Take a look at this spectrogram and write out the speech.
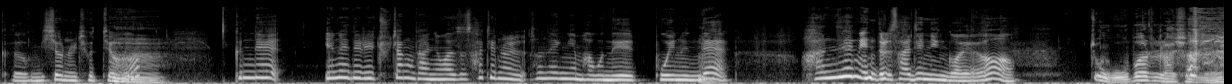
그 미션을 줬죠. 음. 근데 얘네들이 출장 다녀와서 사진을 선생님하고 내 보이는데 한센인들 사진인 거예요. 좀 오바를 하셨네.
